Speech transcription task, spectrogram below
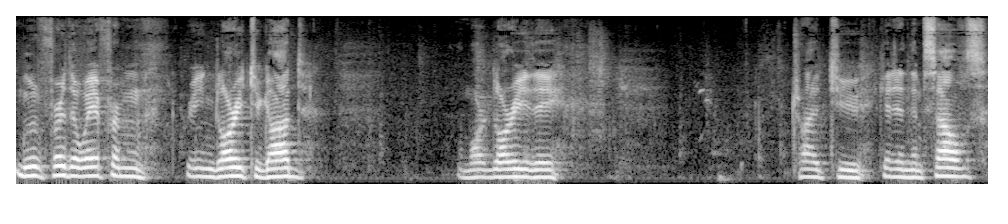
move further away from bringing glory to God. The more glory they try to get in themselves,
